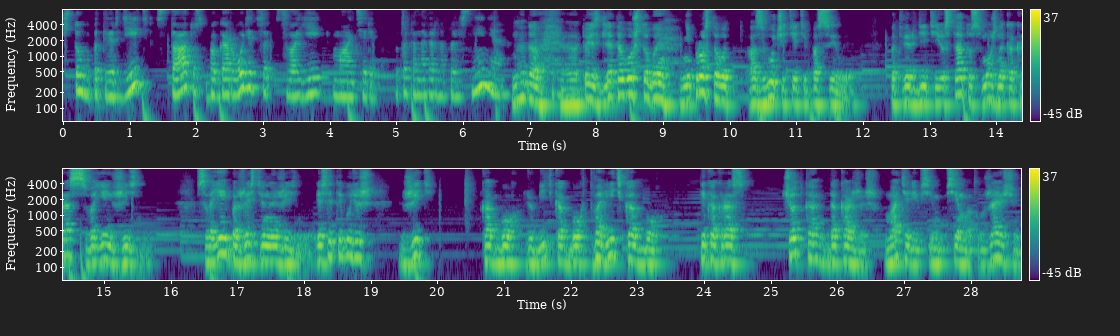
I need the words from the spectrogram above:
чтобы подтвердить статус Богородицы своей матери. Вот это, наверное, пояснение. Ну да, э, то есть для того, чтобы не просто вот озвучить эти посылы, подтвердить ее статус, можно как раз своей жизнью, своей божественной жизнью. Если ты будешь жить как Бог, любить как Бог, творить как Бог, ты как раз четко докажешь матери и всем, всем окружающим,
